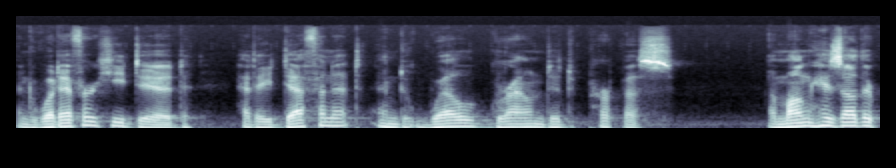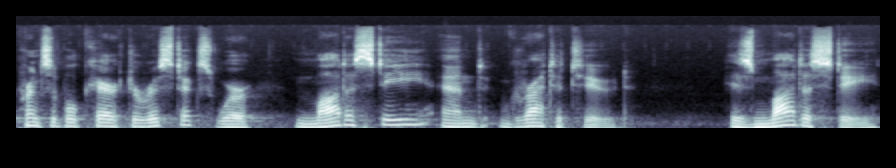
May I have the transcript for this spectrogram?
and whatever he did had a definite and well grounded purpose. Among his other principal characteristics were modesty and gratitude. His modesty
